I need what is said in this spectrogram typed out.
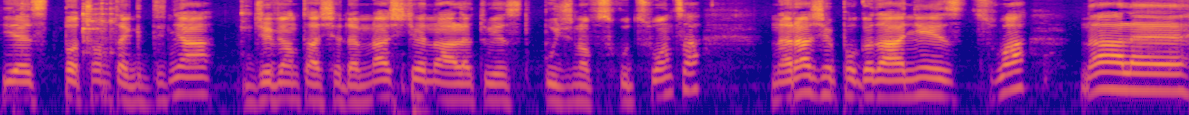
jest początek dnia, 9.17, no ale tu jest późno wschód słońca, na razie pogoda nie jest zła, no ale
